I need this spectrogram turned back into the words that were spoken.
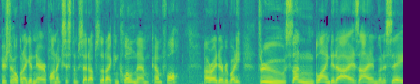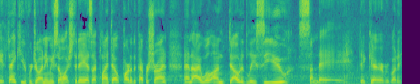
here's to hoping I get an aeroponic system set up so that I can clone them come fall. Alright everybody, through sun-blinded eyes, I am going to say thank you for joining me so much today as I plant out part of the Pepper Shrine, and I will undoubtedly see you Sunday. Take care everybody.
